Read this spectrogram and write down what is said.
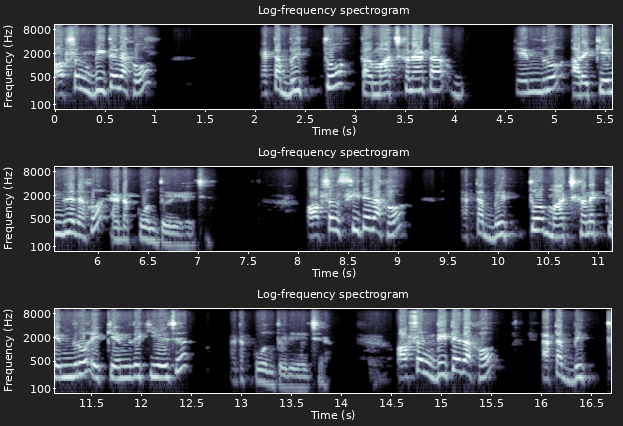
অপশন বিতে দেখো, একটা বৃত্ত, তার মাঝখানে একটা কেন্দ্র, আর এই কেন্দ্রে দেখো একটা কোণ তৈরি হয়েছে। অপশন সিতে দেখো একটা বৃত্ত মাঝখানে কেন্দ্র, এই কেন্দ্রে কি হয়েছে? একটা কোণ তৈরি হয়েছে। অপশন ডিতে দেখো, একটা বৃত্ত,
